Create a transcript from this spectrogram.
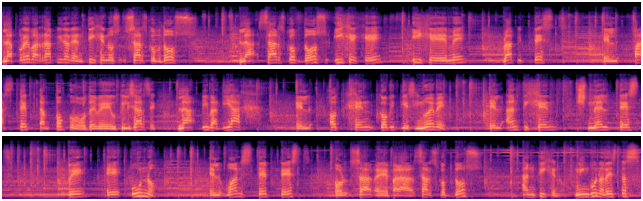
la prueba rápida de antígenos SARS-CoV-2, la SARS-CoV-2 IgG, IgM Rapid Test, el FASTEP tampoco debe utilizarse, la VivaDiag, el HotGen COVID-19, el antigen Schnell Test PE1, el One Step Test por, eh, para SARS-CoV-2, antígeno. Ninguna de estas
